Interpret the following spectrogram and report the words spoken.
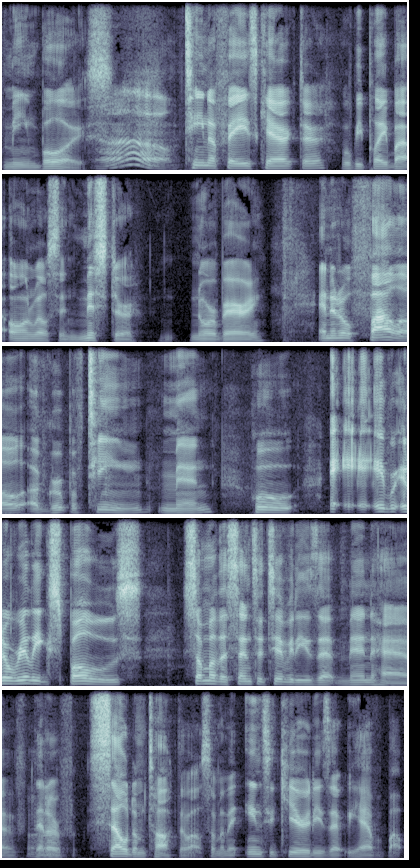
Mean Boys. Oh, Tina Fey's character will be played by Owen Wilson, Mr. Norbury. And it'll follow a group of teen men who it, it, it'll really expose some of the sensitivities that men have that uh-huh. are seldom talked about, some of the insecurities that we have about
